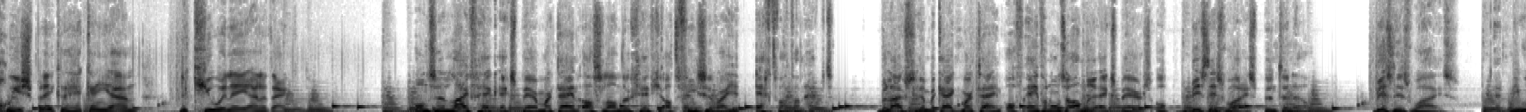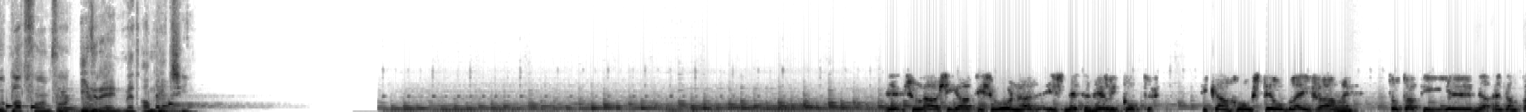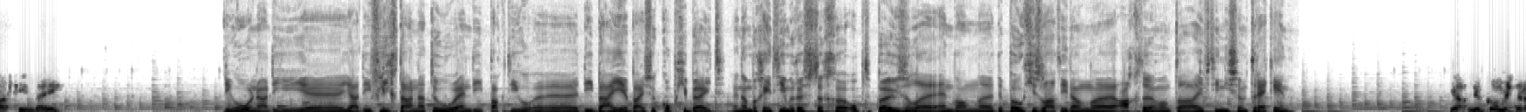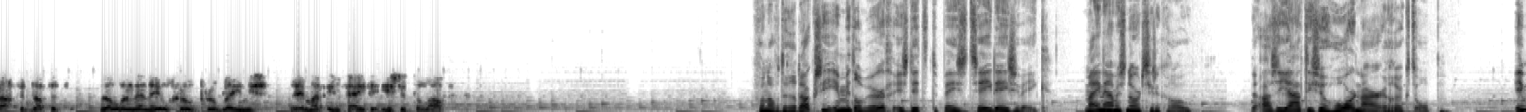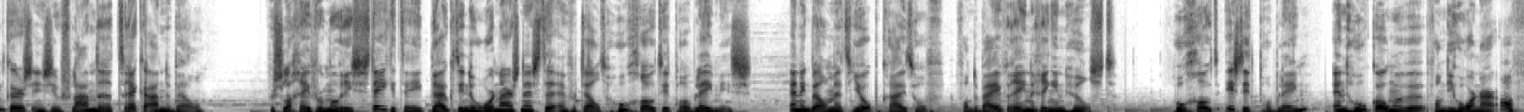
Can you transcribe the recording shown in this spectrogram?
goede spreker herken je aan de Q&A aan het eind. Onze lifehack-expert Martijn Aslander geeft je adviezen waar je echt wat aan hebt. Beluister en bekijk Martijn of een van onze andere experts op businesswise.nl. Businesswise, het nieuwe platform voor iedereen met ambitie. Zo'n Aziatische hoornaar is net een helikopter. Die kan gewoon stil blijven hangen totdat hij, eh, ja, en dan pakt hij hem bij. Die hoornaar die, eh, ja, die vliegt daar naartoe en die pakt die, eh, die bijen bij zijn kopje beet. En dan begint hij hem rustig op te peuzelen en dan eh, de pootjes laat hij dan eh, achter, want daar heeft hij niet zo'n trek in. Ja, nu komen ze erachter dat het wel een, een heel groot probleem is. Eh, Maar in feite is het te laat. Vanaf de redactie in Middelburg is dit de PZC deze week. Mijn naam is Noortje de Kroo. De Aziatische hoornaar rukt op. Imkers in Zeeuws-Vlaanderen trekken aan de bel. Verslaggever Maurice Steketee duikt in de hoornaarsnesten en vertelt hoe groot dit probleem is. En ik bel met Joop Kruithof van de bijvereniging in Hulst. Hoe groot is dit probleem en hoe komen we van die hoornaar af?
